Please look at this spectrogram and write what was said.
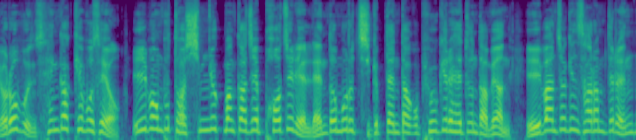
여러분 생각해보세요. 1번부터 16번까지의 퍼즐이 랜덤으로 지급된다고 표기를 해둔다면 일반적인 사람들은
